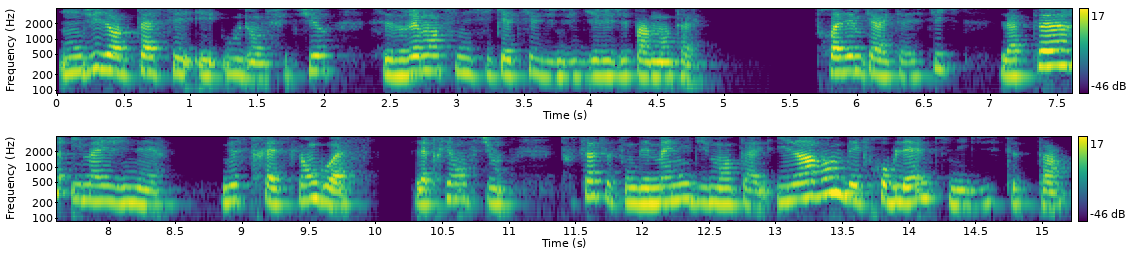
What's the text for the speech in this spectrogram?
Une vie dans le passé et ou dans le futur, c'est vraiment significatif d'une vie dirigée par le mental. Troisième caractéristique, la peur imaginaire, le stress, l'angoisse, l'appréhension. Tout ça, ce sont des manies du mental. Il invente des problèmes qui n'existent pas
